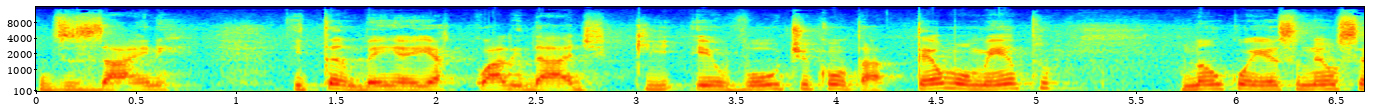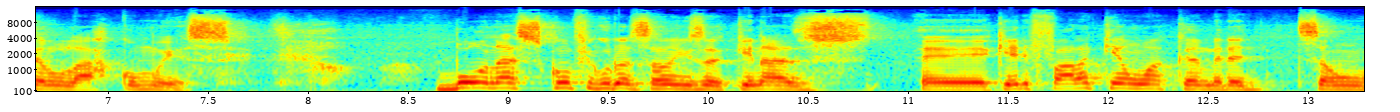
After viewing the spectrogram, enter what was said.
o design e também aí a qualidade que eu vou te contar. Até o momento não conheço nenhum celular como esse. Bom, nas configurações aqui nas é, que ele fala que é uma câmera, são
